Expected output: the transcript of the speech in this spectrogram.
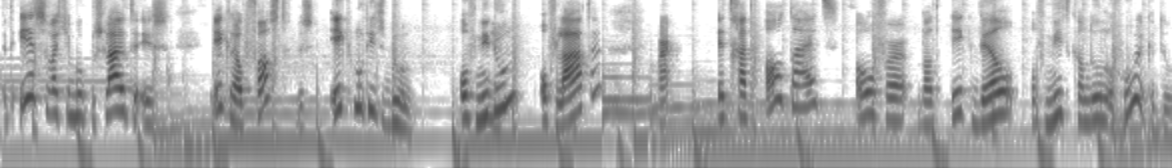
Het eerste wat je moet besluiten is, ik loop vast, dus ik moet iets doen. Of niet doen, of laten. Maar het gaat altijd over wat ik wel of niet kan doen of hoe ik het doe.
